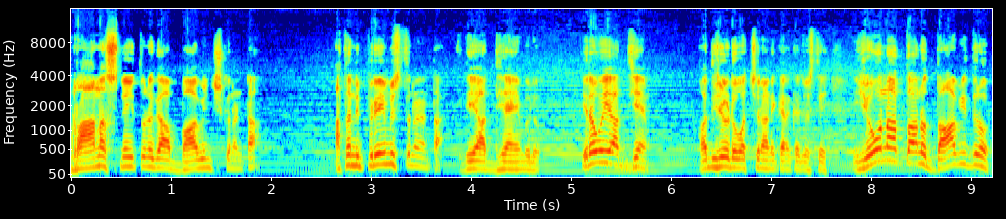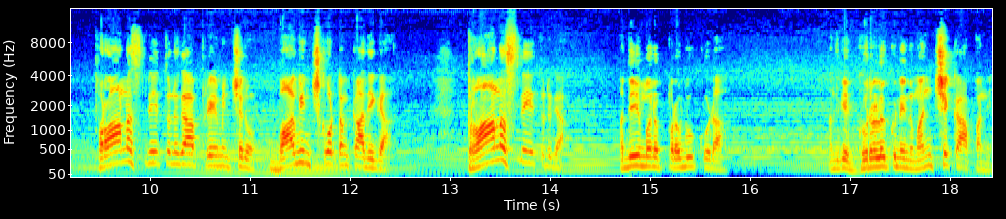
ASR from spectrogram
ప్రాణ స్నేహితునిగా భావించుకునంట అతన్ని ప్రేమిస్తున్నానంట. ఇదే అధ్యాయములు. ఇరవై అధ్యాయం పదిహేడు వచ్చినానికి కనుక చూస్తే యోనా తాను దావిదును ప్రాణ స్నేహితునిగా ప్రేమించను భావించుకోవటం కాదిగా ప్రాణ స్నేహితుడిగా అదే మన ప్రభు కూడా. అందుకే గొర్రెలకు నేను మంచి కాపని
